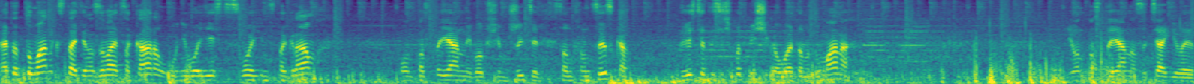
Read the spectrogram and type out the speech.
Этот туман, кстати, называется Карл, у него есть свой инстаграм. Он постоянный, в общем, житель Сан-Франциско. 200 тысяч подписчиков у этого тумана. И он постоянно затягивает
